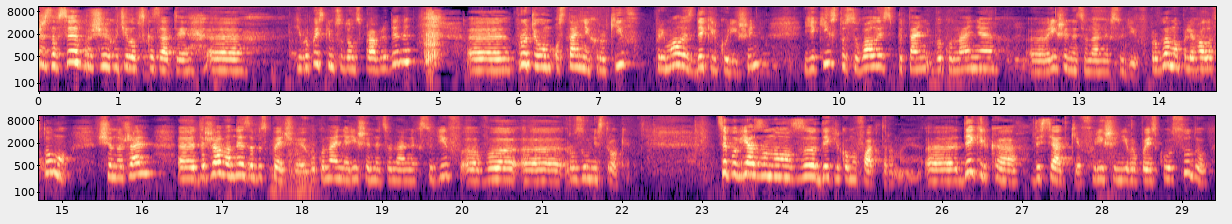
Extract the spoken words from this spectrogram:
Перш за все, про що я хотіла б сказати, е, Європейським судом з прав людини е, протягом останніх років приймалось декілька рішень, які стосувались питань виконання е, рішень національних судів. Проблема полягала в тому, що, на жаль, держава не забезпечує виконання рішень національних судів в розумні строки. Це пов'язано з декількома факторами. Декілька десятків рішень Європейського суду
